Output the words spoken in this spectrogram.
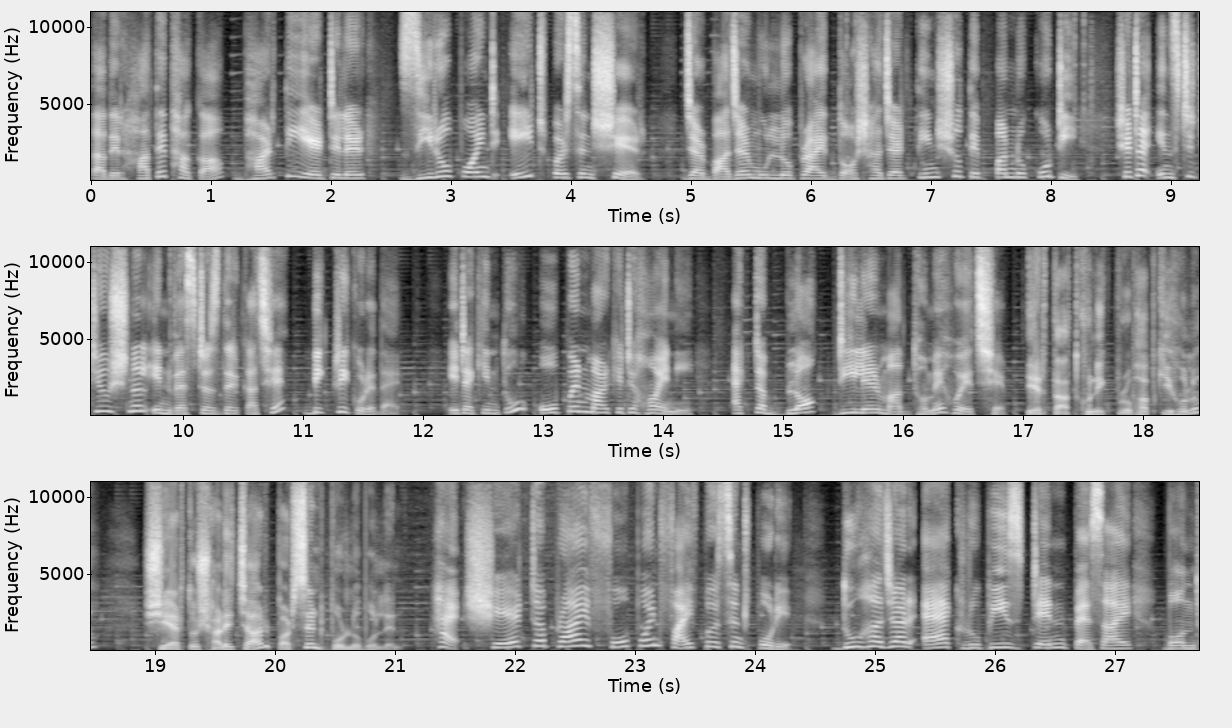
তাদের হাতে থাকা ভারতী এয়ারটেলের zero point eight percent share, যার বাজার মূল্য প্রায় দশ হাজার তিনশো তেপ্পান্ন কোটি, সেটা ইনস্টিটিউশনাল ইনভেস্টার্সদের কাছে বিক্রি করে দেয়। এটা কিন্তু ওপেন মার্কেটে হয়নি একটা ব্লক ডিলের মাধ্যমে হয়েছে। এর তাৎক্ষণিক প্রভাব কি হলো? শেয়ার তো সাড়ে চার পার্সেন্ট পড়ল বললেন। হ্যাঁ শেয়ারটা প্রায় ফোর পয়েন্ট ফাইভ পার্সেন্ট পড়ে। দু হাজার এক রুপিজ টেন পেসায় বন্ধ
